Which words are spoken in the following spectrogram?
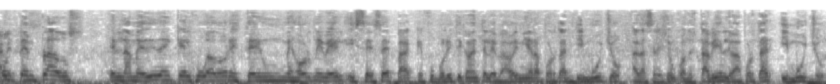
contemplados en la medida en que el jugador esté en un mejor nivel y se sepa que futbolísticamente le va a venir a aportar y mucho a la selección cuando está bien le va a aportar y mucho.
